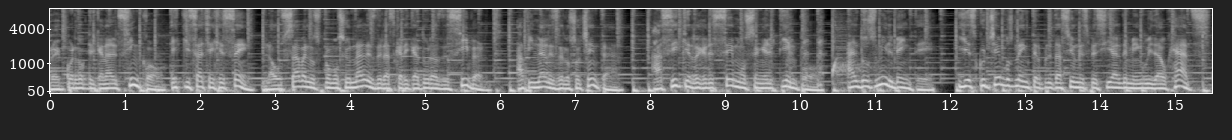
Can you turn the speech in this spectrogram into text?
Recuerdo que Canal 5, XHGC, la usaba en los promocionales de las caricaturas de Siebert a finales de los 80. Así que regresemos en el tiempo, al 2020, y escuchemos la interpretación especial de Men Without Hats,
